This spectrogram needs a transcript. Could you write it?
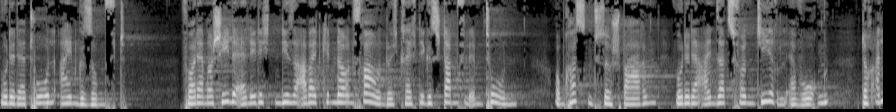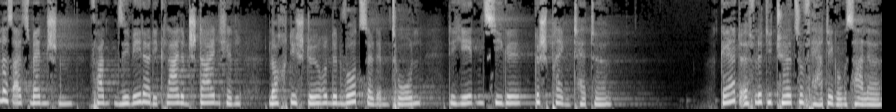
wurde der Ton eingesumpft. Vor der Maschine erledigten diese Arbeit Kinder und Frauen durch kräftiges Stampfen im Ton. Um Kosten zu sparen, wurde der Einsatz von Tieren erwogen, doch anders als Menschen fanden sie weder die kleinen Steinchen noch die störenden Wurzeln im Ton, die jeden Ziegel gesprengt hätte. Gerd öffnet die Tür zur Fertigungshalle.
